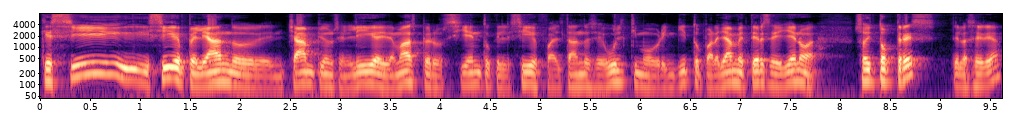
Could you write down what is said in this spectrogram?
Que sí sigue peleando en Champions, en Liga y demás, pero siento que le sigue faltando ese último brinquito para ya meterse de lleno a... Soy top 3 de la serie,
